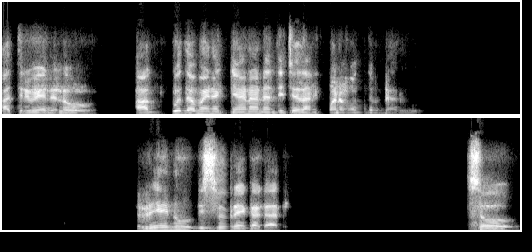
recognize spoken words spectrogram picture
రాత్రి వేళలో అద్భుతమైన జ్ఞానాన్ని అందించేదానికి మన ముందు ఉన్నారు రేణు విశ్వరేఖ గారు. సో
